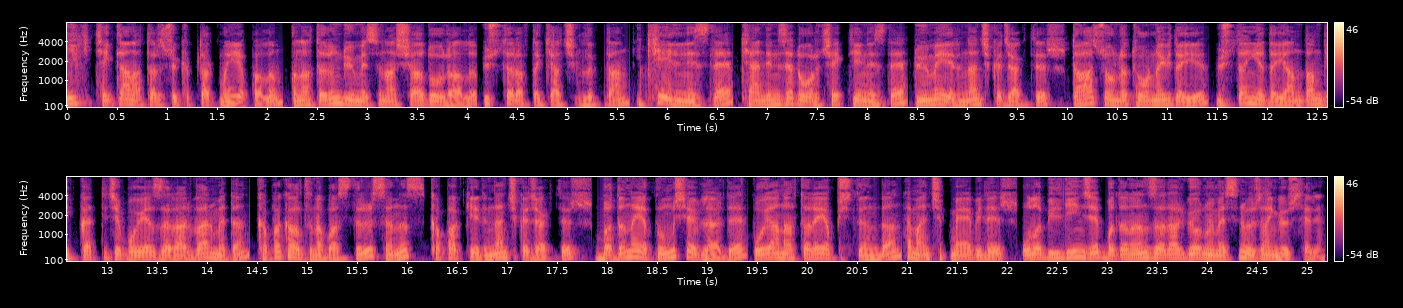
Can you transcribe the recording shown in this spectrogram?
İlk tekli anahtarı söküp takmayı yapalım. Anahtarın düğmesini aşağı doğru alıp üst taraftaki açıklıktan iki elinizle kendinize doğru çektiğinizde düğme yerinden çıkacaktır. Daha sonra tornavidayı üstten ya da yandan dikkatlice boya zarar vermeden kapak altına bastırırsanız kapak yerinden çıkacaktır. Badana yapılmış evlerde boya anahtara yapıştığından hemen çıkmayabilir. Olabildiğince badananın zarar görmemesine özen gösterin.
